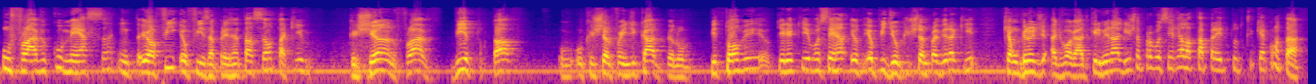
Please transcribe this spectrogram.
O Flávio começa. Eu, eu fiz a apresentação, está aqui Cristiano, Flávio, Vitor tal. O, o, Cristiano foi indicado pelo Pitombo e eu queria que você. Eu, eu pedi o Cristiano para vir aqui, que é um grande advogado criminalista, para você relatar para ele tudo que quer contar.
